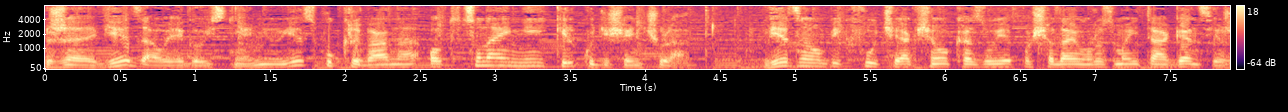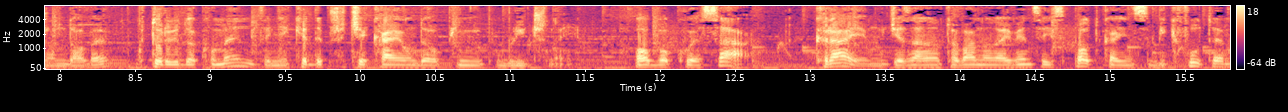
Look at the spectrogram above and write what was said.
że wiedza o jego istnieniu jest ukrywana od co najmniej kilkudziesięciu lat. Wiedzę o Bigfoocie, jak się okazuje, posiadają rozmaite agencje rządowe, których dokumenty niekiedy przeciekają do opinii publicznej. Obok USA, krajem, gdzie zanotowano najwięcej spotkań z Bigfootem,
